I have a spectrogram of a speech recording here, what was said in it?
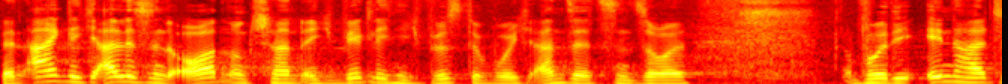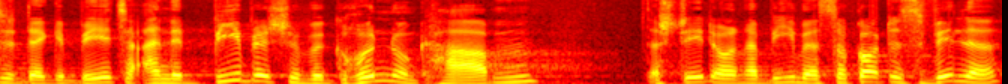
Wenn eigentlich alles in Ordnung scheint und ich wirklich nicht wüsste, wo ich ansetzen soll, wo die Inhalte der Gebete eine biblische Begründung haben, das steht auch in der Bibel, es ist doch Gottes Wille.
